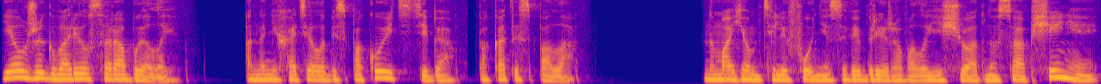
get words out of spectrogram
«Я уже говорил с Арабеллой. Она не хотела беспокоить тебя, пока ты спала. На моем телефоне завибрировало еще одно сообщение,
